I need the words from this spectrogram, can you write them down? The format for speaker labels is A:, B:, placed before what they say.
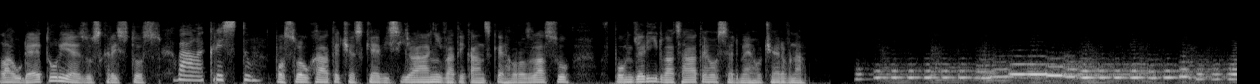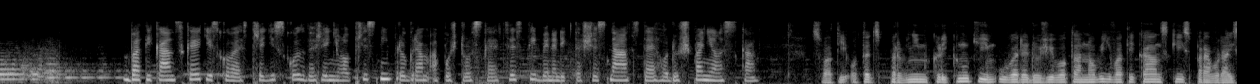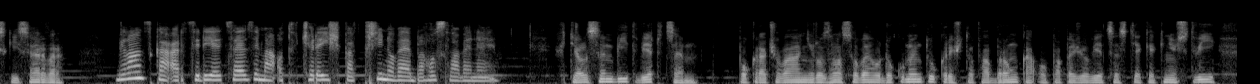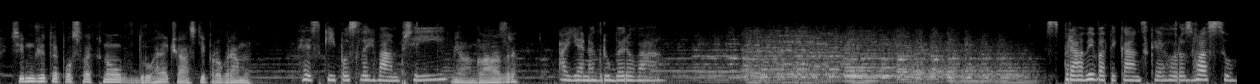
A: Laudetur Jezus Christus.
B: Chvála Kristu.
A: Posloucháte české vysílání Vatikánského rozhlasu v pondělí 27. června.
B: Vatikánské tiskové středisko zveřejnilo přesný program apoštolské cesty Benedikta XVI. do Španělska.
A: Svatý otec prvním kliknutím uvede do života nový vatikánský spravodajský server.
B: Milánská arcidiecéze má od včerejška tři nové blahoslavené.
A: Chtěl jsem být vědcem. Pokračování rozhlasového dokumentu Krištofa Bronka o papežově cestě ke kněžství si můžete poslechnout v druhé části programu.
B: Hezký poslech vám přijí
A: Milan Glázer
B: a Jana Gruberová. Zprávy vatikánského rozhlasu.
